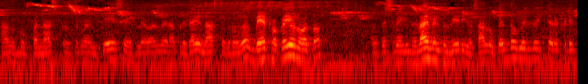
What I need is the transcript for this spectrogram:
હાલો બપોર નાસ્તો કરવા એમ કહે છે, એટલે અંદર આપણે જઈએ નાસ્તો કરવો. હતો બેઠો કયો નહોતો તો પછી મેં કીધું, લાય મેં કીધું વીડિયો ચાલુ કરી દઉં મેં કીધું અત્યારે ખડીક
